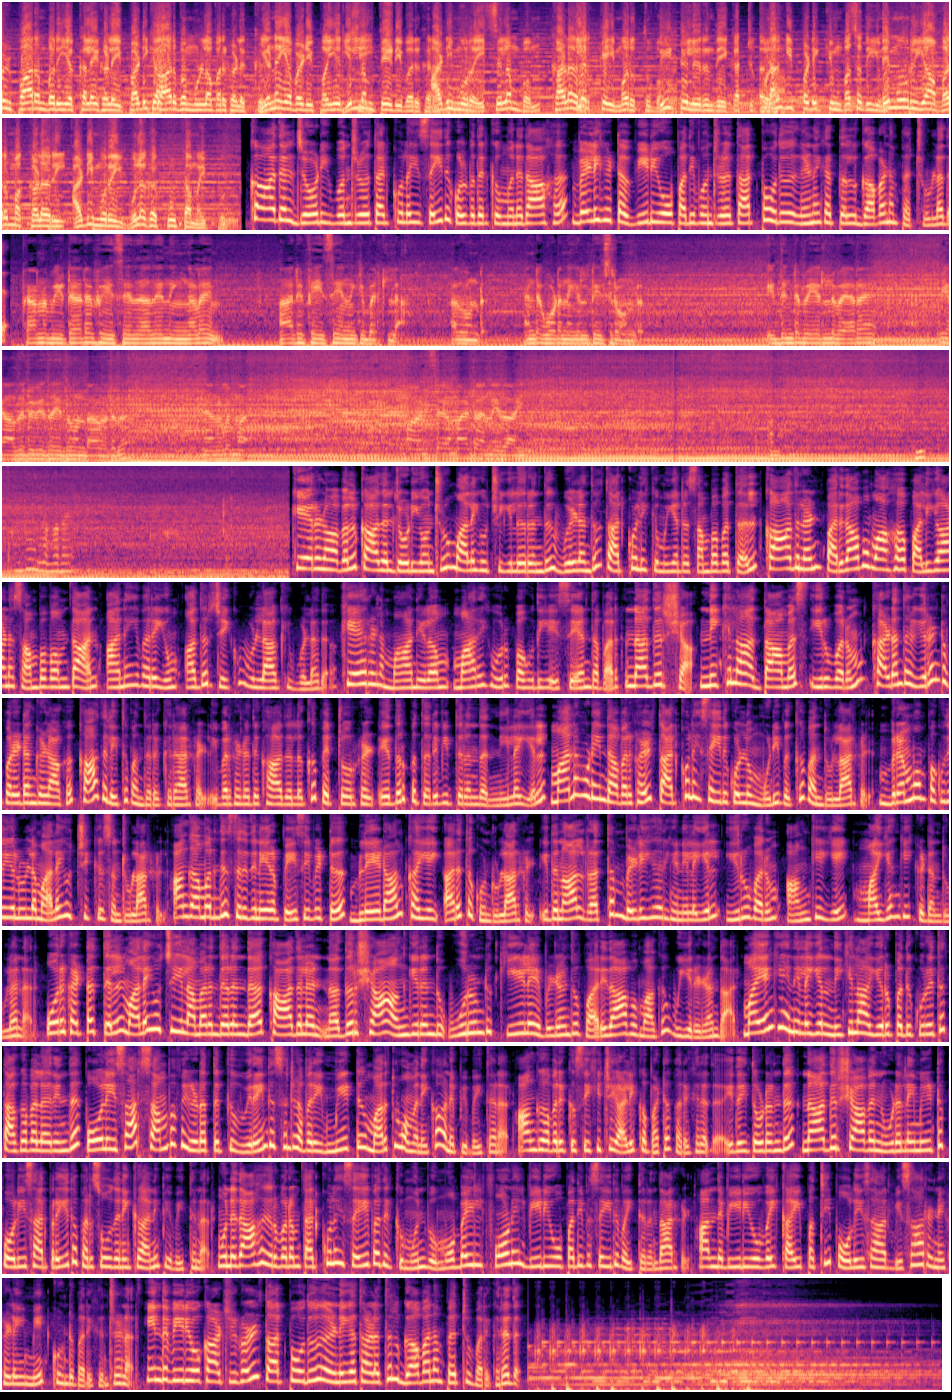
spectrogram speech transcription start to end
தமிழ் பாரம்பரிய கலைகளை படிக்க ஆர்வம் உள்ளவர்களுக்கு இணைய வழி பயிர் இல்லம் தேடி வருகிற அடிமுறை சிலம்பம் கள இயற்கை மருத்துவம் வீட்டில் இருந்தே கற்றுக்கொள்ள தங்கி படிக்கும் வசதியும் மெமோரியா வர்ம களரி அடிமுறை உலக கூட்டமைப்பு காதல் ஜோடி ஒன்று தற்கொலை செய்து கொள்வதற்கு முன்னதாக வெளியிட்ட வீடியோ பதிவொன்று தற்போது இணையத்தில் கவனம் பெற்றுள்ளது കാരണം വീട്ടുകാരെ ഫേസ് ചെയ്താതെ നിങ്ങളെ ആരും ഫേസ് ചെയ്യാൻ എനിക്ക് പറ്റില്ല അതുകൊണ്ട് എൻ്റെ കൂടെ നിഖിൽ ടീച്ചറും ഉണ്ട് ഇതിൻ്റെ പേരിൽ വേറെ യാതൊരുവിധ ഇതും ഉണ്ടാവരുത്. ഞങ്ങൾ മാനസികമായിട്ട് തന്നെ ഇതായി. கேரளாவில் காதல் ஜோடியொன்று மலையுச்சியிலிருந்து விழுந்து தற்கொலைக்கு முயன்ற சம்பவத்தில் காதலன் பரிதாபமாக பலியான சம்பவம்தான் அனைவரையும் அதிர்ச்சிக்கு உள்ளாகியுள்ளது. கேரள மாநிலம் மறையூர் பகுதியைச் சேர்ந்தவர் நதிர் ஷா. நிகிலா தாமஸ் இருவரும் கடந்த இரண்டு வருடங்களாக காதலித்து வந்திருக்கிறார்கள். இவர்களது காதலுக்கு பெற்றோர்கள் எதிர்ப்பு தெரிவித்திருந்த நிலையில் மனமுடைந்த அவர்கள் தற்கொலை செய்து கொள்ளும் முடிவுக்கு வந்துள்ளார்கள். பிரம்மம் பகுதியில் உள்ள மலையுச்சிக்கு சென்றுள்ளார்கள். அங்கு அமர்ந்து சிறிது நேரம் பேசிவிட்டு பிளேடால் கையை அறுத்து கொண்டுள்ளார்கள். இதனால் ரத்தம் வெளியேறிய நிலையில் இருவரும் அங்கேயே மயங்கி கிடந்துள்ளனர். ஒரு கட்டத்தில் மலையுச்சியில் அமர்ந்திருந்த காதலன் நதிர்ஷா அங்கிருந்து உருண்டு கீழே விழுந்து பரிதாபமாக உயிரிழந்தார். மயங்கிய நிலையில் நிகிலா இருப்பது குறித்து தகவல் அறிந்து போலீசார் சம்பவ இடத்துக்கு விரைந்து சென்று அவரை மீட்டு மருத்துவமனைக்கு அனுப்பி வைத்தனர். அங்கு அவருக்கு சிகிச்சை அளிக்கப்பட்டு வருகிறது. இதைத் தொடர்ந்து நாதிர் ஷாவின் உடலை மீட்டு போலீசார் பிரேத பரிசோதனைக்கு அனுப்பி வைத்தனர். முன்னதாக இருவரும் தற்கொலை செய்வதற்கு முன்பு மொபைல் போனில் வீடியோ பதிவு பதிவு செய்து வைத்திருந்தார்கள். அந்த வீடியோவை கைப்பற்றி போலீசார் விசாரணைகளை மேற்கொண்டு வருகின்றனர். இந்த வீடியோ காட்சிகள் தற்போது இணையதளத்தில் கவனம் பெற்று வருகிறது.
